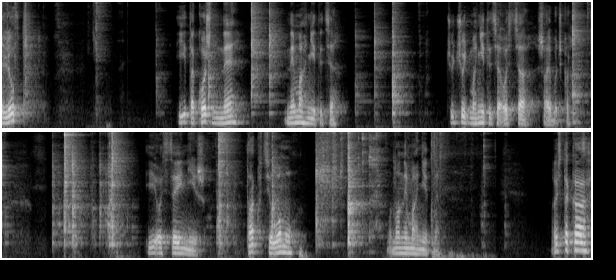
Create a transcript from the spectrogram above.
люфт. І також не, не магнітиться. Чуть-чуть магнітиться ось ця шайбочка. І ось цей ніж. Так, в цілому, воно не магнітне. Ось така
